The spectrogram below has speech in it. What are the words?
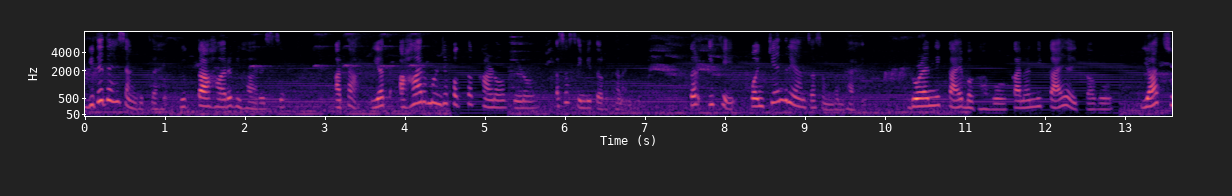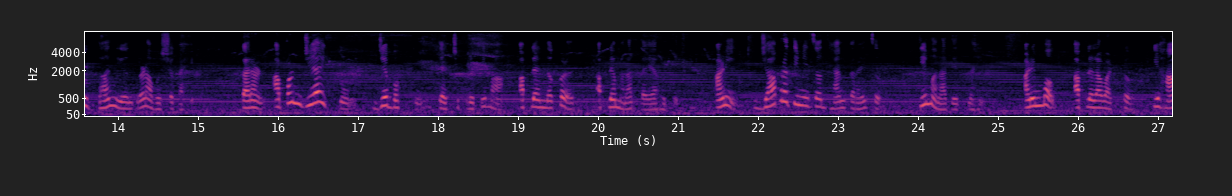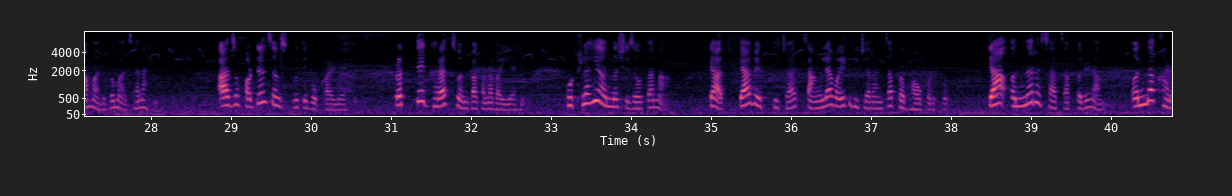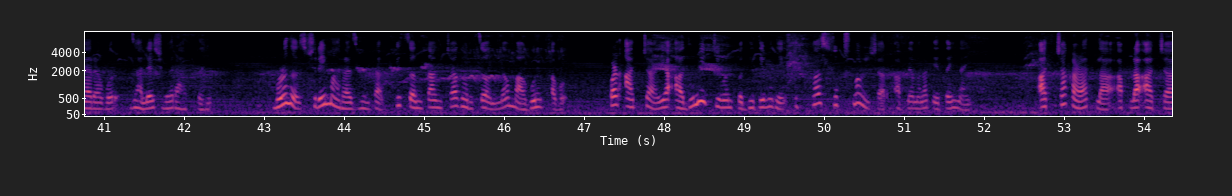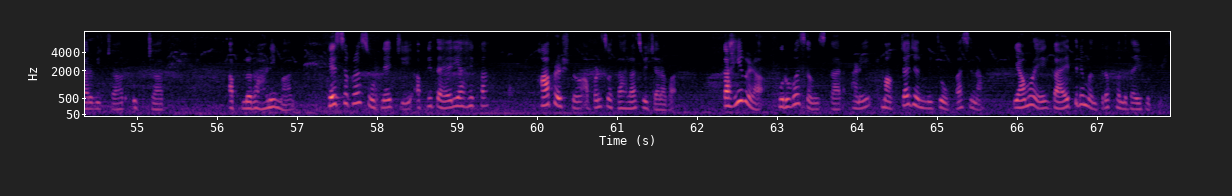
गीतेतही सांगितलं आहे युक्ताहार विहारस्य. आता यात आहार म्हणजे फक्त खाणं पिणं असं सीमित अर्थ नाही. तर इथे पंचेंद्रियांचा संबंध आहे. डोळ्यांनी काय बघावं कानांनी काय ऐकावं यात सुद्धा नियंत्रण आवश्यक आहे. कारण आपण जे ऐकतो जे बघतो त्याची प्रतिमा आपल्या नकळत आपल्या मनात तयार होते. आणि ज्या प्रतिमेचं ध्यान करायचं ती मनात येत नाही. आणि मग आपल्याला वाटतं की हा मार्ग माझा नाही. आज हॉटेल संस्कृती बोकाळली आहे. प्रत्येक घरात स्वयंपाकाला बाई आहे. कुठलंही अन्न शिजवताना त्यात त्या व्यक्तीच्या चांगल्या वाईट विचारांचा प्रभाव पडतो. त्या अन्नरसाचा परिणाम अन्न खाणाऱ्यावर झाल्याशिवाय राहत नाही. म्हणूनच श्री महाराज म्हणतात की संतांच्या घरचं अन्न मागून खावं. पण आजच्या या आधुनिक जीवन पद्धतीमध्ये इतका सूक्ष्म विचार आपल्या मनात येतही नाही. आजच्या काळातला आपला आचार विचार उपचार आपलं राहणीमान हे सगळं सोडण्याची आपली तयारी आहे का? हा प्रश्न आपण स्वतःलाच विचारावा. काही वेळा पूर्वसंस्कार आणि मागच्या जन्मीची उपासना यामुळे गायत्री मंत्र फलदायी होते.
